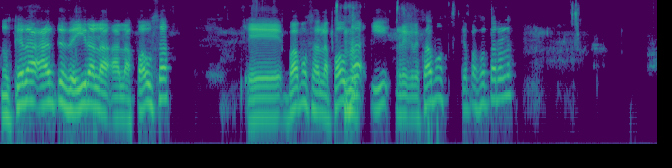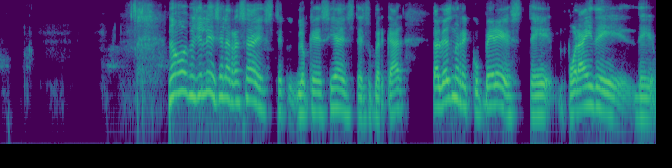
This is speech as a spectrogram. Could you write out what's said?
nos queda antes de ir a la, a la pausa. Eh, vamos a la pausa y regresamos. ¿Qué pasó, Tarola? No, pues yo le decía a la raza, este, lo que decía este, el Supercar, tal vez me recupere este, por ahí de, de,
